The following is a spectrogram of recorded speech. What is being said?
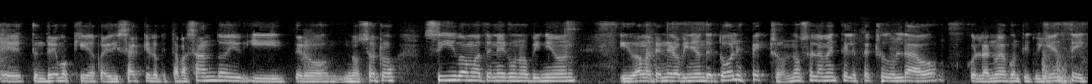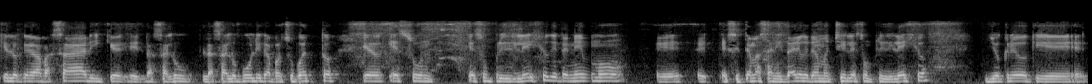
eh, tendremos que revisar qué es lo que está pasando, y, pero nosotros sí vamos a tener una opinión y vamos a tener opinión de todo el espectro, no solamente el espectro de un lado, con la nueva constituyente y qué es lo que va a pasar y que eh, la salud, la salud pública, por supuesto, es, un es un privilegio que tenemos, eh, el sistema sanitario que tenemos en Chile es un privilegio. Yo creo que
